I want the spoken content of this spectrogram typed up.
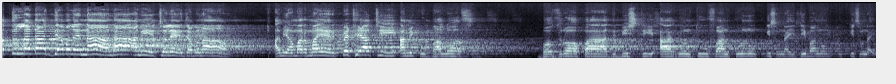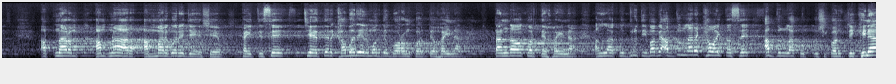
আবদুল্লাহ ডাক দিয়া বলে, না না, আমি চলে যাব না। আমি আমার মায়ের পেটে আছি, আমি খুব ভালো আছি। বজ্রপাত, বৃষ্টি, আগুন, তুফান, কোনো কিছু নাই, জীবাণু কিছু নাই। আপনার আপনার আম্মার ঘরে যে সে খাইতেছে চেতের খাবারের মধ্যে গরম করতে হয় না, ঠান্ডাও করতে হয় না। আল্লাহ কুদরতি ভাবে আবদুল্লাহরে খাওয়াইতেছে, আবদুল্লাহ খুব খুশি করছে কিনা?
